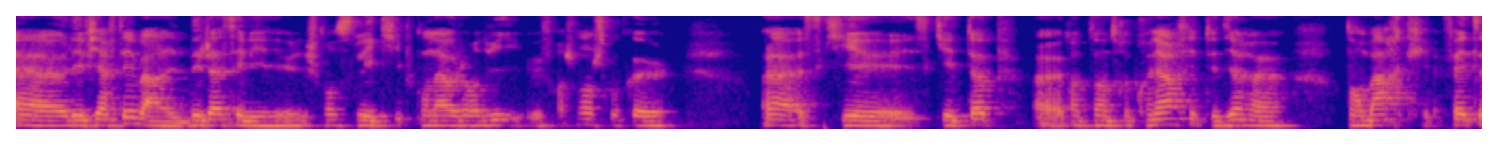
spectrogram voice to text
Euh, les fiertés, bah déjà c'est les, je pense l'équipe qu'on a aujourd'hui. Franchement, je trouve que voilà, ce qui est, ce qui est top euh, quand tu es entrepreneur, c'est de te dire euh, t'embarques. En fait,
